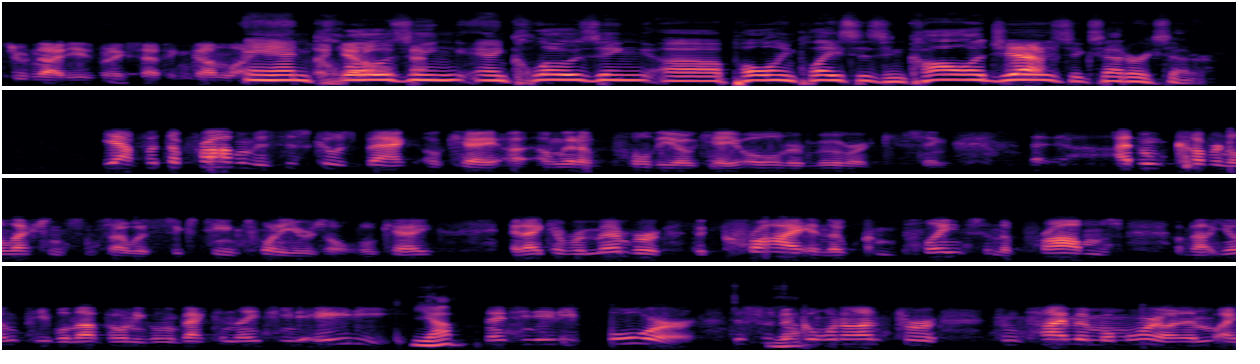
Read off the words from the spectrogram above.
student IDs but accepting gun licenses. and I get all that. closing and closing uh, polling places in colleges, et cetera, et cetera. Yeah, but the problem is this goes back. Okay, I'm going to pull the okay older boomer thing. I've been covering elections since I was 16, 20 years old. Okay, and I can remember the cry and the complaints and the problems about young people not voting going back to 1980. Yep. 1984. This has Yep. been going on for from time immemorial. And my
